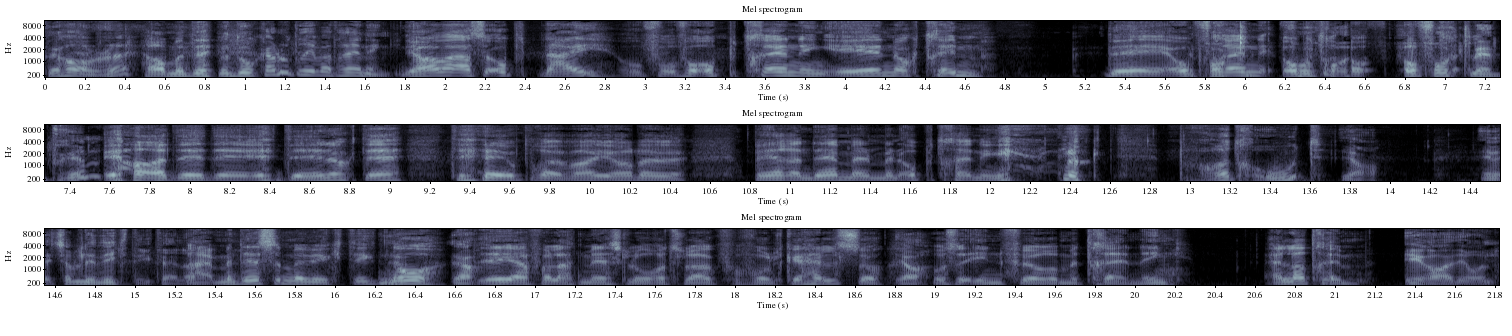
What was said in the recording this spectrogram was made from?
det har du det. Ja, men det, Men da kan du drive trening. ja, men altså, opp, nei, for, for opptrening er nok trim. Det er opptrening opptre- Forkledd trim? Ja, det, det, det er nok det. Det er å prøve å gjøre det bedre enn det, men, men opptrening er nok bare et rot. Ja. Jeg vet ikke om det er viktig heller. Nei, men det som er viktig nå, Ja. det er iallfall at vi slår et slag for folkehelsa, Ja. og så innfører vi trening. Eller trim. I radioen.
